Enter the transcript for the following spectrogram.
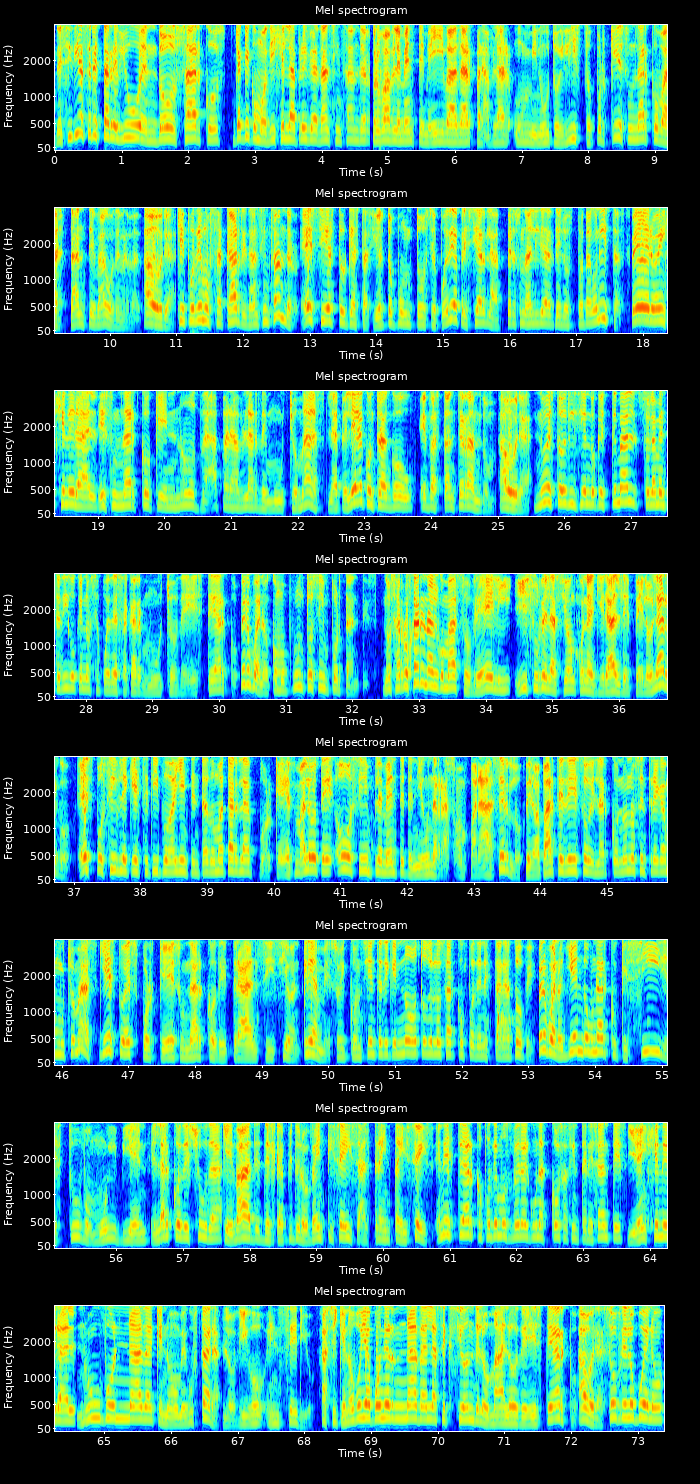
Decidí hacer esta review en dos arcos, ya que como dije en la previa Dancing Thunder, probablemente me iba a dar para hablar un minuto y listo, porque es un arco bastante vago de verdad. Ahora, ¿qué podemos sacar de Dancing Thunder? Es cierto que hasta cierto punto se puede apreciar la personalidad de los protagonistas, pero en general es un arco que no da para hablar de mucho más. La pelea contra Go es bastante random. Ahora, no estoy diciendo que esté mal, solamente digo que no se puede sacar mucho de este arco. Pero bueno, como puntos importantes, nos arrojaron algo más sobre Ellie y su relación con el Geralt de pelo largo. Es posible que este tipo haya intentado matarla porque es malote o simplemente tenía una razón para hacerlo, pero aparte de eso el arco no nos entrega mucho más. Y esto es porque es un arco de transición. Créanme, soy consciente de que no todos los arcos pueden estar a tope. Pero bueno, yendo a un arco que sí estuvo muy bien, el arco de Shuda que va desde el capítulo 26 al 36. En este arco podemos ver algunas cosas interesantes y en general no hubo nada que no me gustara. Lo digo en serio. Así que no voy a poner nada en la sección de lo malo de este arco. Ahora, sobre lo bueno,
